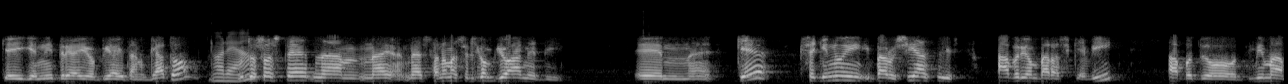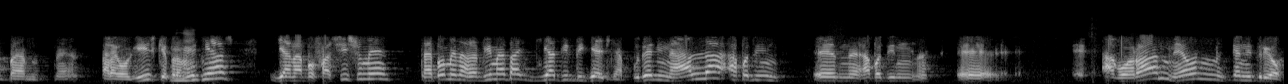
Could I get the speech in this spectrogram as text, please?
και η γεννήτρια η οποία ήταν κάτω, Ωραία. ούτως ώστε να, να, να αισθανόμαστε λίγο πιο άνετοι. Ε, και ξεκινούει η παρουσίαση αύριο Παρασκευή από το τμήμα ε, παραγωγής και ναι. προμήθειας για να αποφασίσουμε τα επόμενα βήματα για την Πικέλια, που δεν είναι άλλα από την, ε, από την ε, ε, αγορά νέων γεννητριών.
